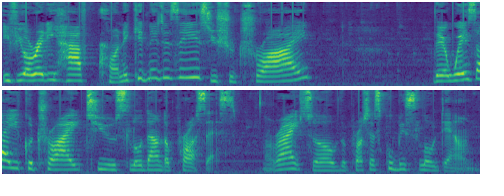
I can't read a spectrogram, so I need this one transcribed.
If you already have chronic kidney disease, you should try. There are ways that you could try to slow down the process. All right, so the process could be slowed down.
